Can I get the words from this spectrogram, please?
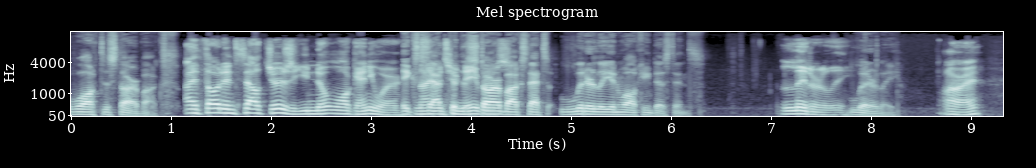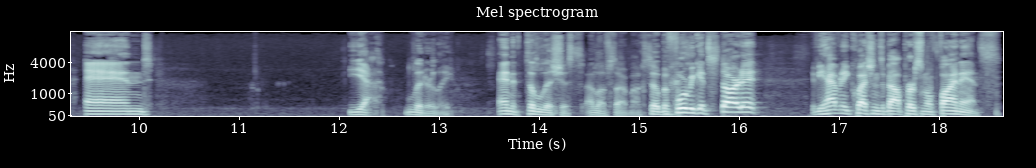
walked to Starbucks. I thought in South Jersey you don't walk anywhere, Except to the neighbors. Starbucks, that's literally in walking distance. Literally. Literally. All right. and yeah, literally. And it's delicious. I love Starbucks. So before we get started, if you have any questions about personal finance,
